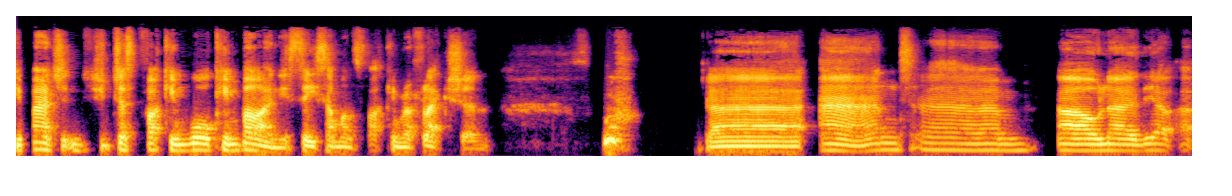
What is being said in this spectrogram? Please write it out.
You imagine you're just fucking walking by and you see someone's fucking reflection. Whew. Uh, and um, oh no, the uh,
